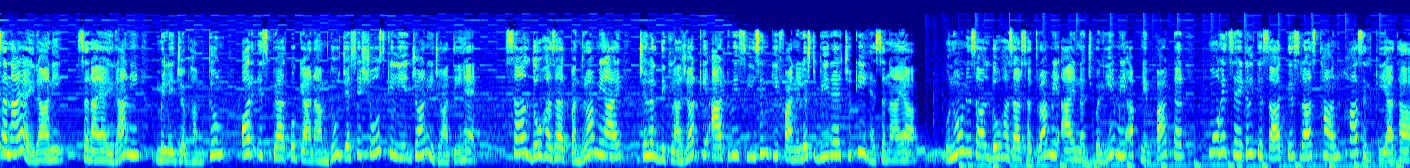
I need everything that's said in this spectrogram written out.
सनाया ईरानी सनाया ईरानी, मिले जब हम तुम और इस प्यार को क्या नाम दू जैसे शोज़ के लिए जानी जाती हैं। साल 2015 में आए, झलक दिखला जा के आठवीं सीज़न की फाइनलिस्ट भी रह चुकी हैं सनाया उन्होंने साल 2017 में आए नजबलिए में अपने पार्टनर मोहित सहगल के साथ तीसरा स्थान हासिल किया था।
